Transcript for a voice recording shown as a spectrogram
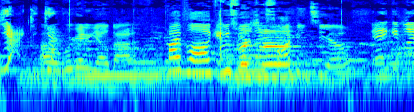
yeah, Oh, we're getting yelled at. Bye, vlog. It was really nice talking to you. Thank you, my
